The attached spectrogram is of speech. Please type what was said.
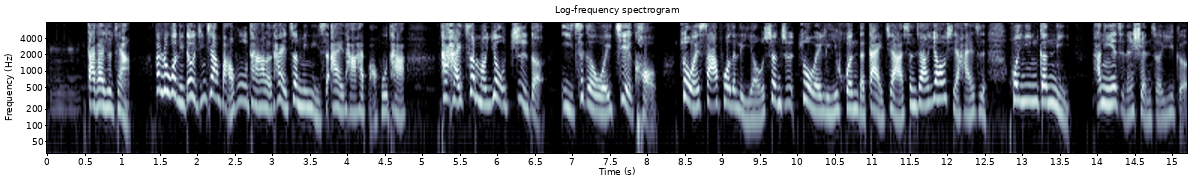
嗯大概就这样。那如果你都已经这样保护他了，他也证明你是爱他，还保护他，他还这么幼稚的以这个为借口，作为撒泼的理由，甚至作为离婚的代价，甚至要要挟孩子婚姻跟你，他你也只能选择一个。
